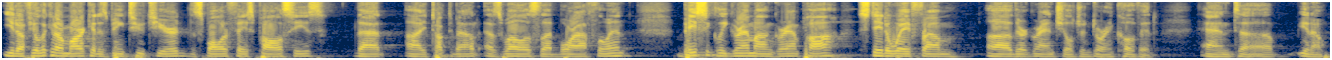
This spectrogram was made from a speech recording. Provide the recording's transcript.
you know, if you look at our market as being two-tiered, the smaller face policies that I talked about, as well as the more affluent, basically grandma and grandpa stayed away from uh, their grandchildren during COVID. And, uh, you know,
